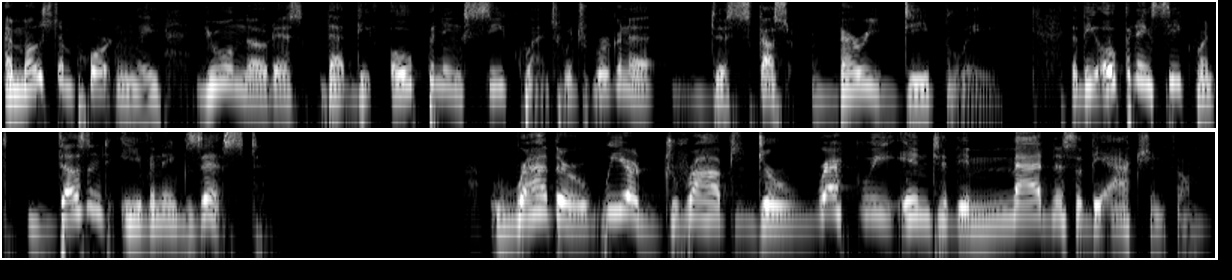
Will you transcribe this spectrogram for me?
And most importantly, you will notice that the opening sequence, which we're going to discuss very deeply, that the opening sequence doesn't even exist. Rather, we are dropped directly into the madness of the action film.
